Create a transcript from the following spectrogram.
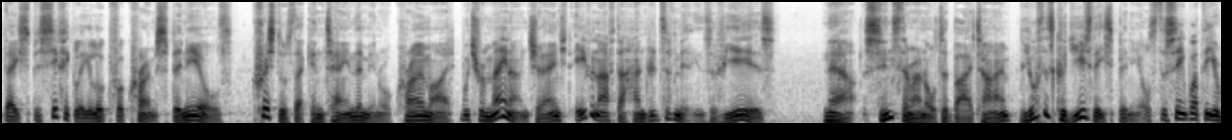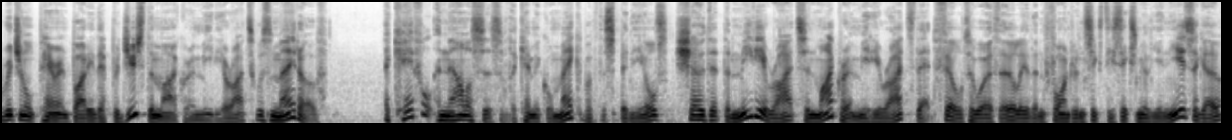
They specifically looked for chrome spinels, crystals that contain the mineral chromite, which remain unchanged even after hundreds of millions of years. Now, since they're unaltered by time, the authors could use these spinels to see what the original parent body that produced the micrometeorites was made of. A careful analysis of the chemical makeup of the spinels showed that the meteorites and micrometeorites that fell to Earth earlier than 466 million years ago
